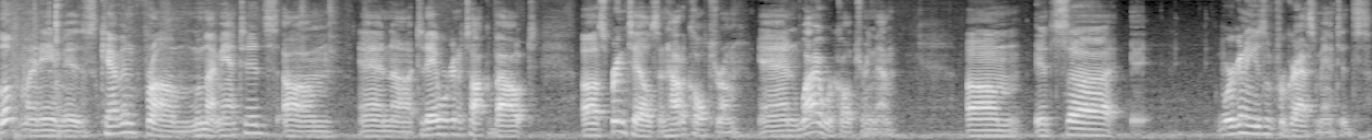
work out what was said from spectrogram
Hello, my name is Kevin from Moonlight Mantids, um, and uh, today we're going to talk about uh, springtails and how to culture them and why we're culturing them. Um, it's uh, it, we're going to use them for grass mantids,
